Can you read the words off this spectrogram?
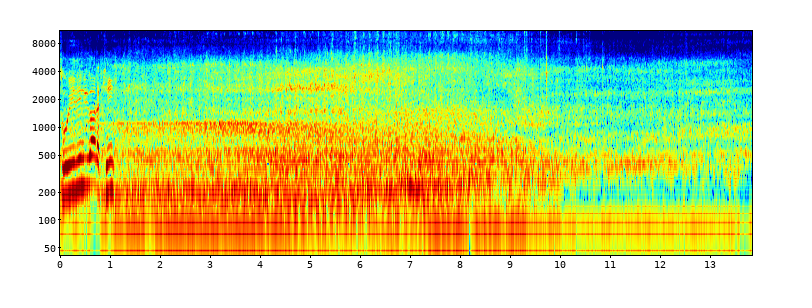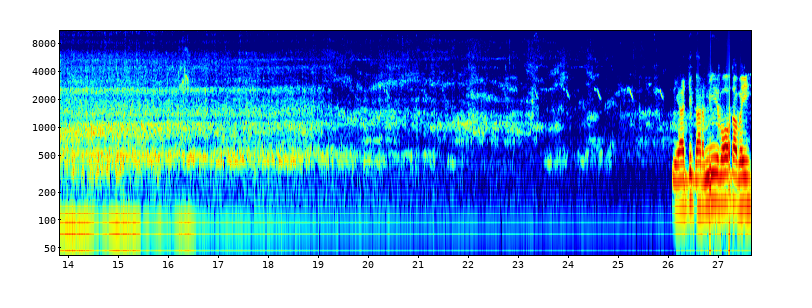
ਸੂਈ ਦੀ ਨਿਗਾਹ ਰੱਖੀ। ਇਹ ਅੱਜ ਗਰਮੀ ਬਹੁਤ ਆ ਬਈ।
